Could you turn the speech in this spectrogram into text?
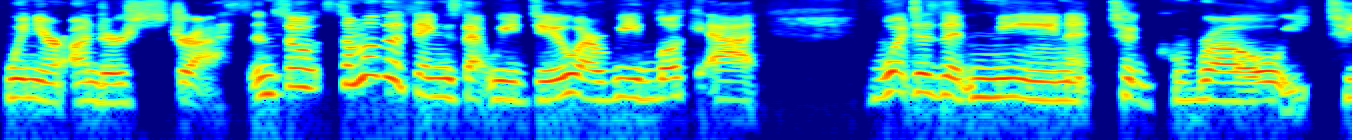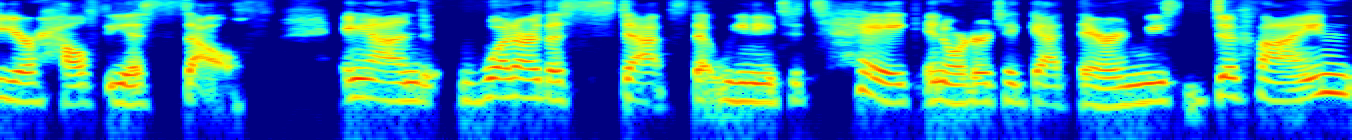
when you're under stress. And so some of the things that we do are we look at what does it mean to grow to your healthiest self? And what are the steps that we need to take in order to get there? And we define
